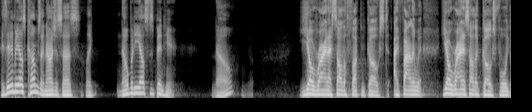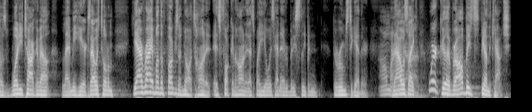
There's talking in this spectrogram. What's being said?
has anybody else come? Like, no, it's just us. Like, nobody else has been here. No. Yo, Ryan, I saw the fucking ghost. I finally went, Yo, Ryan, I saw the ghost fool. He goes, What are you talking about? Let me hear. Because I always told him, Yeah, right, motherfuckers. Like, No, it's haunted. It's fucking haunted. That's why he always had everybody sleep in the rooms together. Oh my and I was God. like, We're good, bro. I'll be, just be on the couch.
